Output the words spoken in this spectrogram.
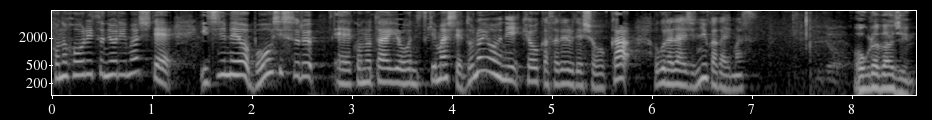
この法律によりまして、いじめを防止する、この対応につきまして、どのように強化されるでしょうか、小倉大臣に伺います。小倉大臣。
